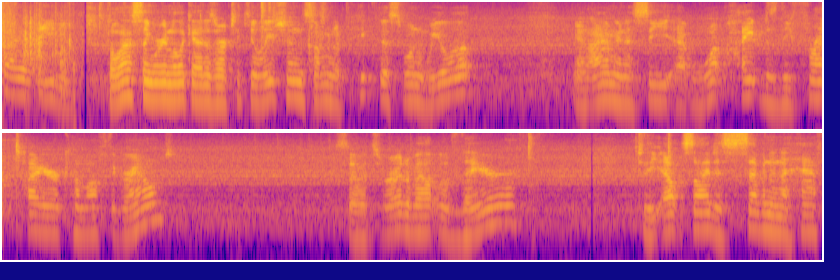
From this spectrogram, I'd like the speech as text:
shy of 80. The last thing we're going to look at is articulation, so I'm going to pick this one wheel up and I am going to see at what height does the front tire come off the ground. So it's right about there to the outside is seven and a half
